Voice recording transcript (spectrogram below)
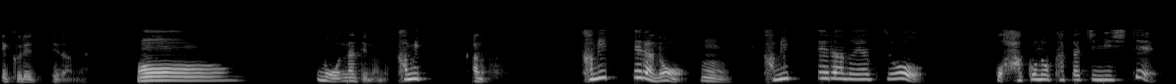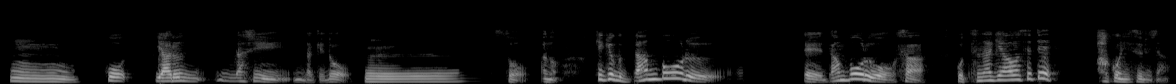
てくれてたのよ。もう、なんていうの、あの、紙、あの、紙っぺらの、うん。紙っぺらのやつを、こう箱の形にして、うん。うん。こう、やるんらしいんだけど。そう。あの、結局段ボールって、段ボールをさ、こう、つなぎ合わせて箱にするじゃん。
